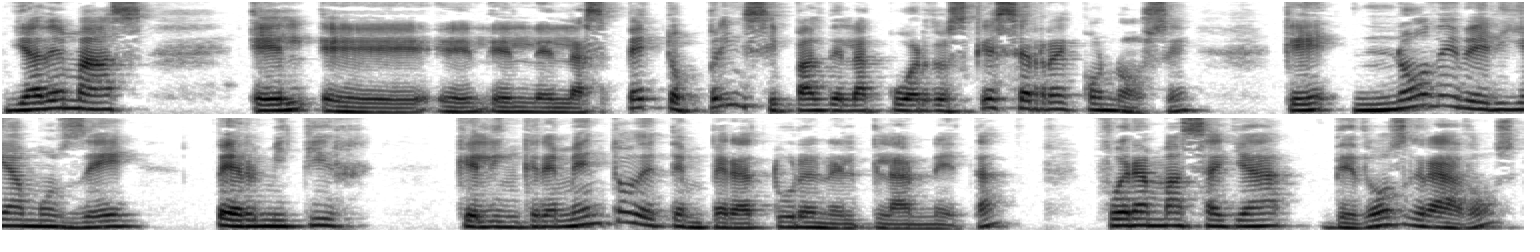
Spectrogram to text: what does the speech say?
y además el, eh, el, aspecto principal del acuerdo es que se reconoce que no deberíamos de permitir que el incremento de temperatura en el planeta fuera más allá de 2 grados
